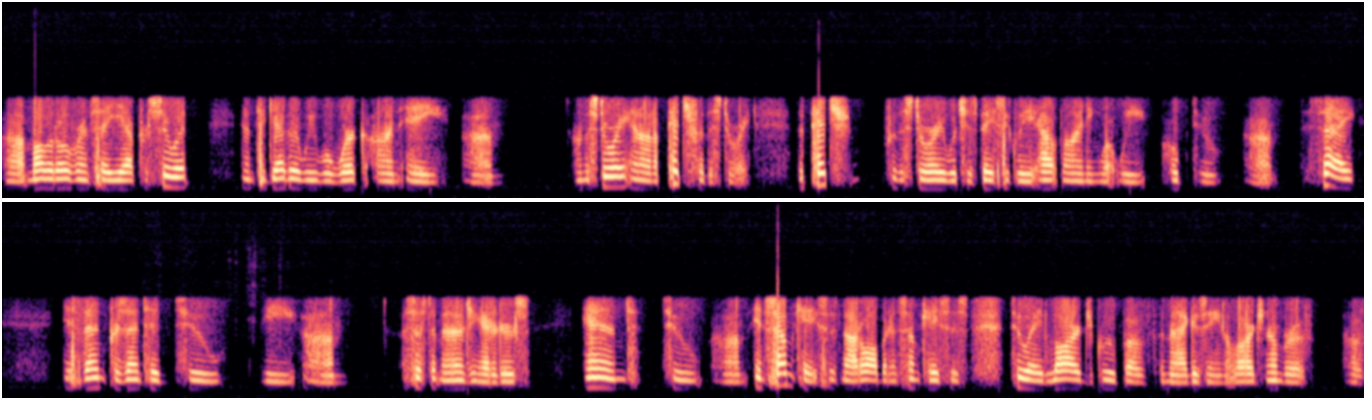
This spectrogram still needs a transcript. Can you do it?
uh, mull it over and say, "Yeah, pursue it." And together we will work on a um, on the story and on a pitch for the story. The pitch for the story, which is basically outlining what we hope to, uh, to say, is then presented to the um, assistant managing editors and to, um, in some cases, not all, but in some cases, to a large group of the magazine, a large number of, of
